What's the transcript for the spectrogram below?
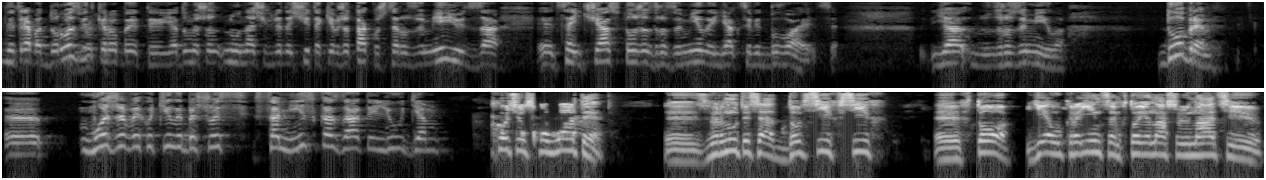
Не треба до розвідки робити. Я думаю, що ну наші глядачі таки вже також це розуміють. За е, цей час теж зрозуміли, як це відбувається. Я зрозуміла. Добре. Е, може, ви хотіли би щось самі сказати людям? Хочу сказати, е, звернутися до всіх, всіх, е, хто є українцем, хто є нашою нацією,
